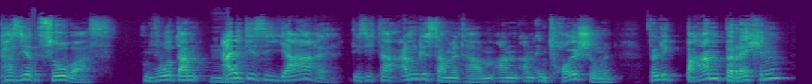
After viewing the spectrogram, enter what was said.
passiert sowas, wo dann Hm. all diese Jahre, die sich da angesammelt haben an, an Enttäuschungen, völlig Bahn brechen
